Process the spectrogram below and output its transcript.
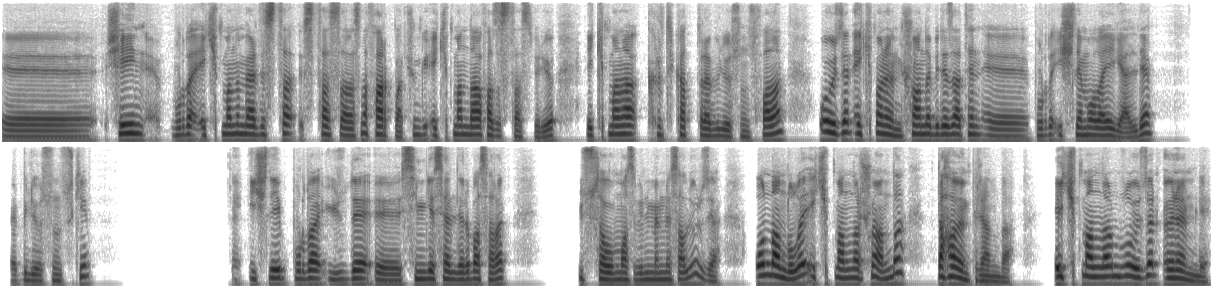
e, şeyin burada ekipmanın verdiği sta, stats arasında fark var. Çünkü ekipman daha fazla stats veriyor. Ekipmana kritik attırabiliyorsunuz falan. O yüzden ekipman önemli. Şu anda bir de zaten e, burada işleme olayı geldi. E, biliyorsunuz ki. E, işleyip burada yüzde e, simgeselleri basarak üst savunması bilmem ne sağlıyoruz ya. Ondan dolayı ekipmanlar şu anda daha ön planda. Ekipmanlarımız o yüzden önemli.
